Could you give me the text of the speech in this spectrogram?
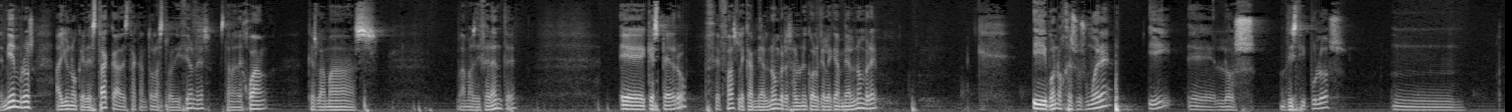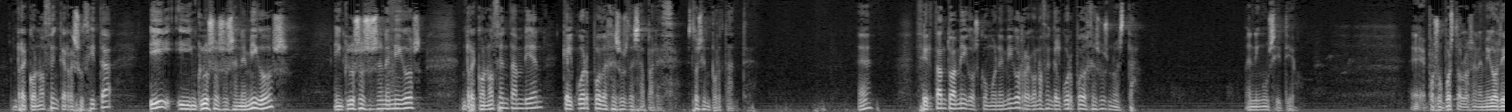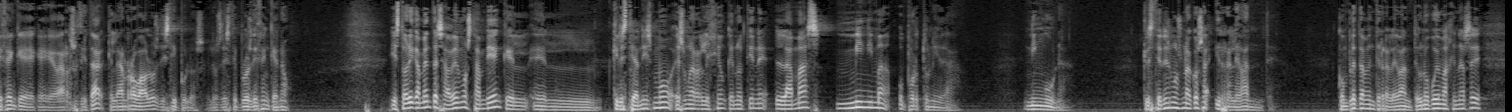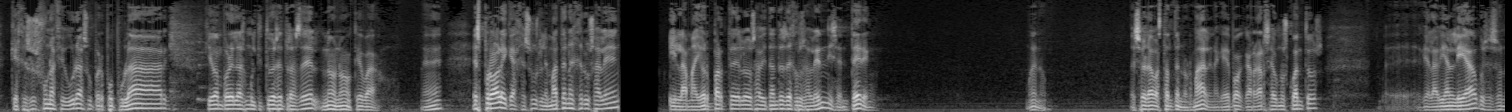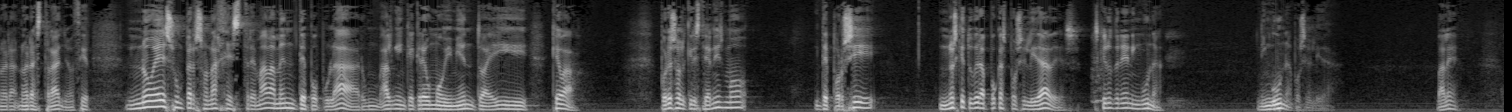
miembros. Hay uno que destaca, destacan todas las tradiciones. Está la de Juan, que es la más, la más diferente, eh, que es Pedro. Cefas le cambia el nombre, es el único al que le cambia el nombre. Y bueno, Jesús muere y eh, los discípulos mm, reconocen que resucita y incluso sus enemigos, incluso sus enemigos reconocen también que el cuerpo de Jesús desaparece. Esto es importante. ¿Eh? Es decir, tanto amigos como enemigos reconocen que el cuerpo de Jesús no está en ningún sitio. Eh, por supuesto, los enemigos dicen que, va a resucitar, que le han robado a los discípulos. Los discípulos dicen que no. Históricamente sabemos también que el cristianismo es una religión que no tiene la más mínima oportunidad. Ninguna. El cristianismo es una cosa irrelevante completamente irrelevante. Uno puede imaginarse que Jesús fue una figura súper popular, que iban por ahí las multitudes detrás de él. No, no, ¿qué va? ¿Eh? Es probable que a Jesús le maten en Jerusalén y la mayor parte de los habitantes de Jerusalén ni se enteren. Bueno, eso era bastante normal. En aquella época cargarse a unos cuantos eh, que la habían liado, pues eso no era, no era extraño. Es decir, no es un personaje extremadamente popular, alguien que crea un movimiento ahí. ¿Qué va? Por eso el cristianismo, de por sí, no es que tuviera pocas posibilidades, es que no tenía ninguna. Ninguna posibilidad. ¿Vale?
